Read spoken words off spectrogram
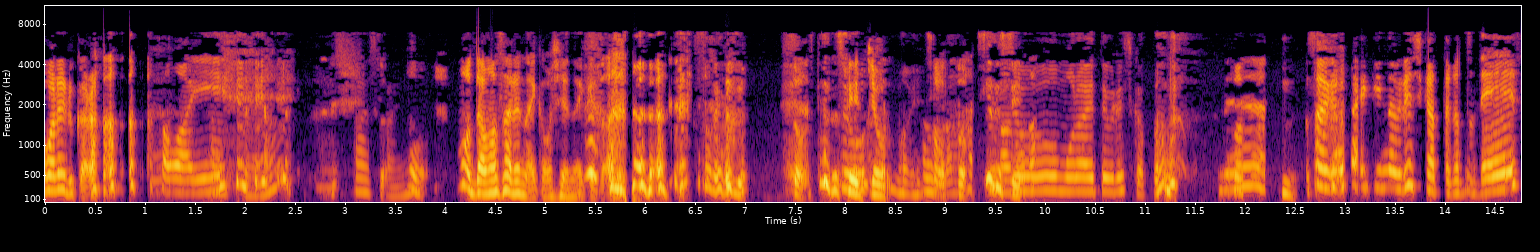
ばれるから。かわいい。確かに。確かに。もう、もう騙されないかもしれないけど。それが、そう、すぐ成長。そうそう。すぐ成長。をもらえて嬉しかったんだ。ねうんそれが最近の嬉しかったことで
